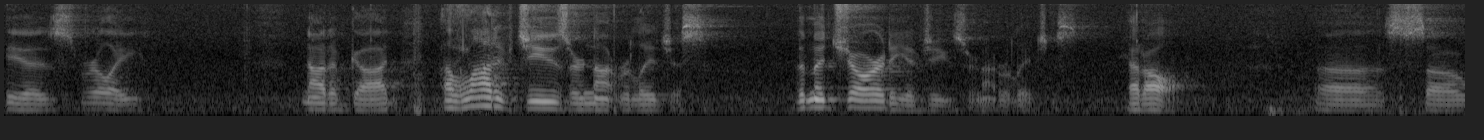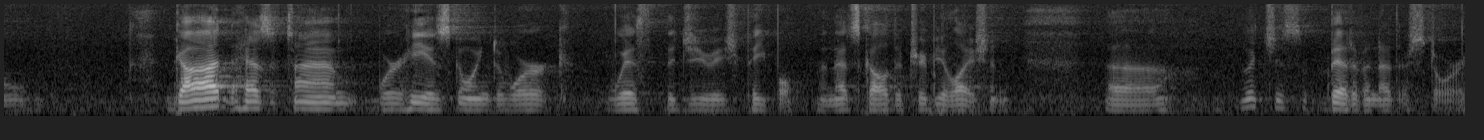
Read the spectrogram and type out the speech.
is really not of God. A lot of Jews are not religious. The majority of Jews are not religious at all. Uh, so God has a time where He is going to work with the Jewish people, and that's called the tribulation, uh, which is a bit of another story.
